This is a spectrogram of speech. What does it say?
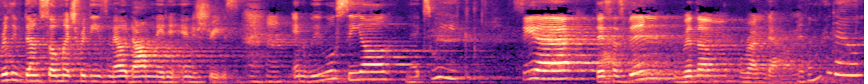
really done so much for these male dominated industries. Mm-hmm. And we will see y'all next week. See ya. This has been Rhythm Rundown. Rhythm Rundown.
